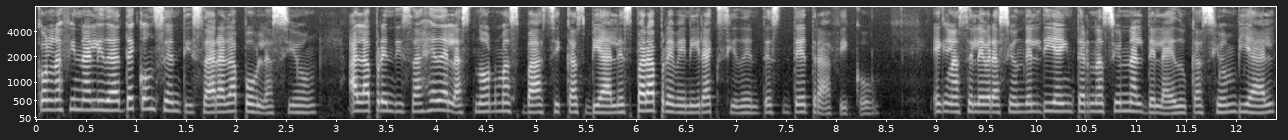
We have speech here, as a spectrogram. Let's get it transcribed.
con la finalidad de concientizar a la población al aprendizaje de las normas básicas viales para prevenir accidentes de tráfico. En la celebración del Día Internacional de la Educación Vial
